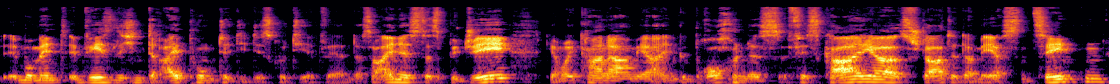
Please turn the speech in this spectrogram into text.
im Moment im Wesentlichen drei Punkte, die diskutiert werden. Das eine ist das Budget. Die Amerikaner haben ja ein gebrochenes Fiskaljahr. Es startet am 1.10.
